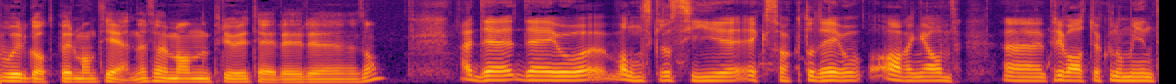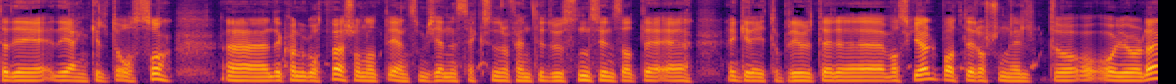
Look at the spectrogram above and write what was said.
Hvor godt bør man tjene før man prioriterer eh, sånn? Nei, det, det, er jo vanskelig å si eksakt, og det er jo avhengig av eh, privatøkonomien til de, de enkelte også. Eh, det kan godt være sånn at en som tjener 650 000 syns at det er, er, greit å prioritere vaskehjelp, og at det er rasjonelt å, å, å, gjøre det,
